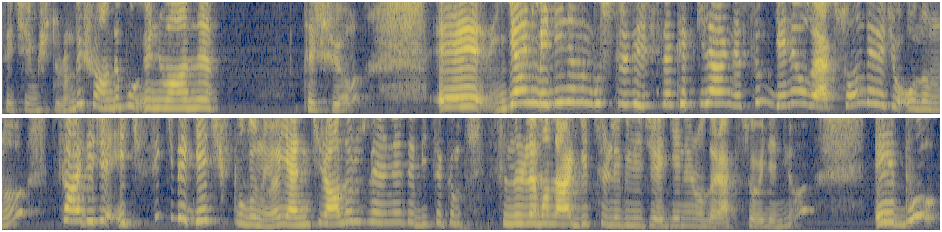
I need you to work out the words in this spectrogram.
seçilmiş durumda. Şu anda bu ünvanı taşıyor. Ee, yani Medina'nın bu stratejisine tepkiler nasıl? Genel olarak son derece olumlu. Sadece eksik ve geç bulunuyor. Yani kiralar üzerine de bir takım sınırlamalar getirilebileceği genel olarak söyleniyor. E, bu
